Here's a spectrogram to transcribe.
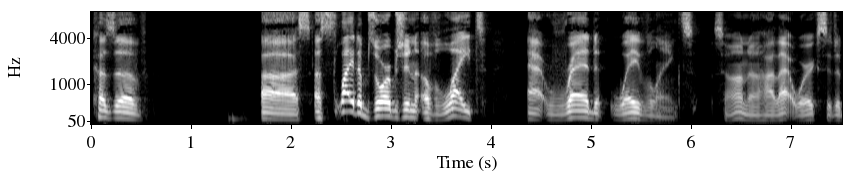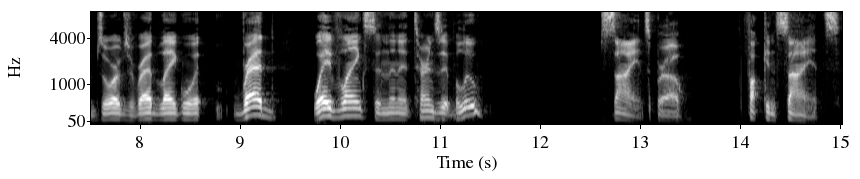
because of uh, a slight absorption of light at red wavelengths. So I don't know how that works. It absorbs red red wavelengths and then it turns it blue. Science, bro. Fucking science.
